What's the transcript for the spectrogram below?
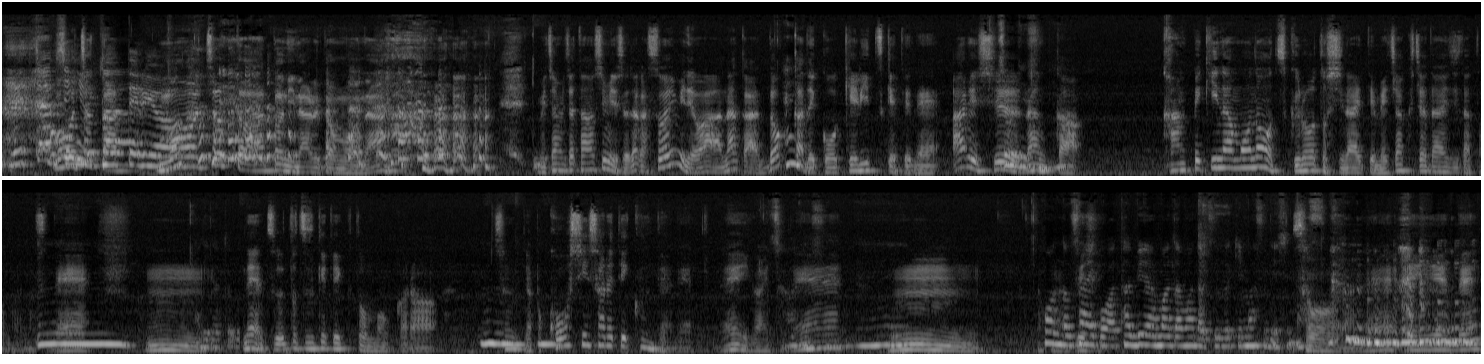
めっちゃ足に向かってるよ。もうちょっと後になると思うな。めちゃめちゃ楽しみですよ。だからそういう意味ではなんかどっかでこう蹴りつけてね、ある種なんか完璧なものを作ろうとしないってめちゃくちゃ大事だと思いますね。ううん。ん。ありがとうございねずっと続けていくと思うから、ます。それやっぱ更新されていくんだよね。ね意外とそうね。うん本の最後は旅はまだまだ続きますにします。そうだね。永遠ね。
